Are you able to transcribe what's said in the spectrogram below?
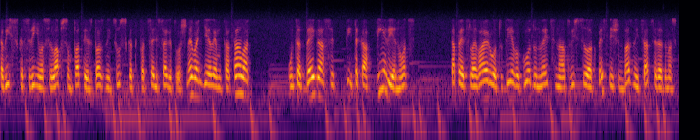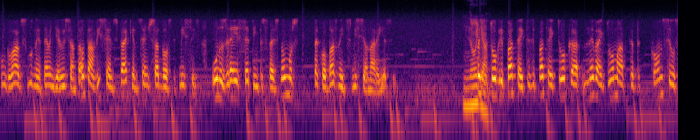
ka viss, kas viņos ir labs un patiesa baznīca, uzskata par ceļu sagatavošanu evaņģēliem un tā tālāk. Un tad beigās ir tā kā pievienots Tāpēc, lai vairotu dieva godu un veicinātu visu cilvēku pestīšanu, baznīca atcerēdamas kunga vārdu sludiniet evaņģēlu visām tautām, visiem spēkiem cenšas atbalstīt misijas. Un uzreiz 17. numurs seko baznīcas misionāri iezīme. Nu, jā. to gribu pateikt. Es gribu pateikt to, ka nevajag domāt, ka koncils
